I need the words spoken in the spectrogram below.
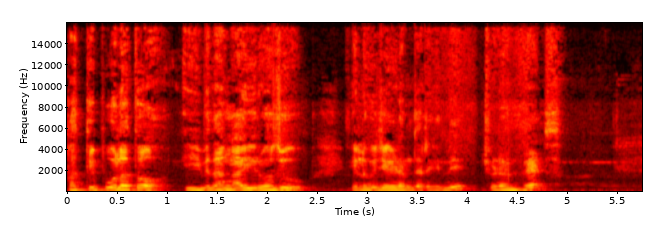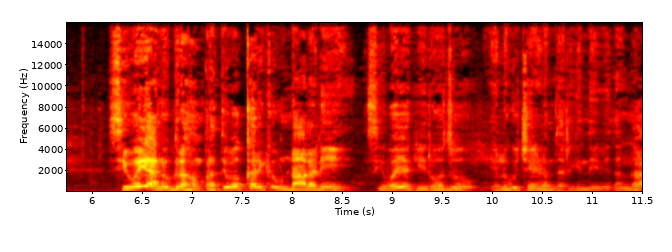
పత్తి పూలతో ఈ విధంగా ఈరోజు వెలుగు చేయడం జరిగింది. చూడండి ఫ్రెండ్స్. శివయ్య అనుగ్రహం ప్రతి ఒక్కరికి ఉండాలని శివయ్యకి ఈరోజు వెలుగు చేయడం జరిగింది ఈ విధంగా.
